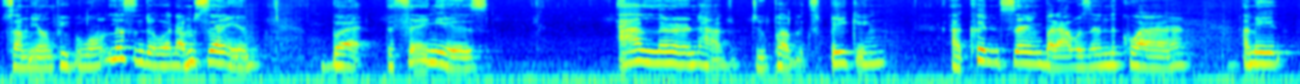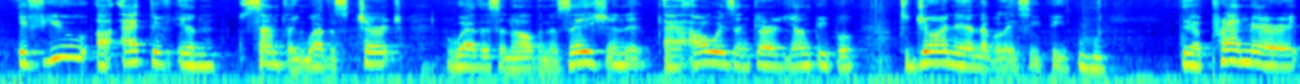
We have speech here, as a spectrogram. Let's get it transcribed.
some young people won't listen to what I'm saying, but the thing is, I learned how to do public speaking. I couldn't sing, but I was in the choir. I mean, if you are active in something, whether it's church, whether it's an organization, it, I always encourage young people to join the NAACP. Mm-hmm. Their primary,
